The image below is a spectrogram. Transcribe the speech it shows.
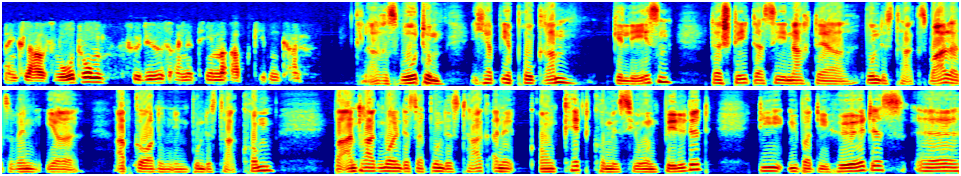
ein klares Votum für dieses eine Thema abgeben kann. Klares Votum. Ich habe Ihr Programm gelesen. Da steht, dass Sie nach der Bundestagswahl, also wenn Ihre Abgeordneten in den Bundestag kommen, beantragen wollen, dass der Bundestag eine Enquete-Kommission bildet, die über die Höhe des äh,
